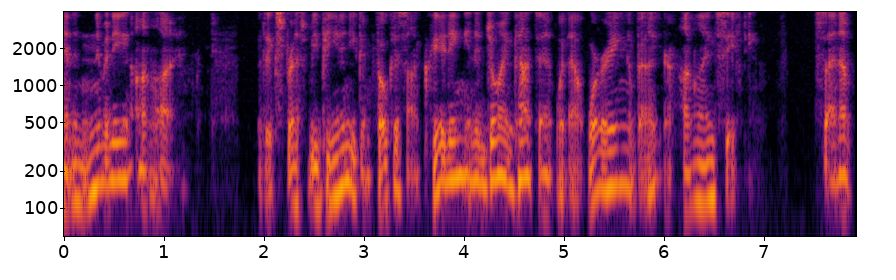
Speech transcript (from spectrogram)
anonymity online. With ExpressVPN, you can focus on creating and enjoying content without worrying about your online safety. Sign up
